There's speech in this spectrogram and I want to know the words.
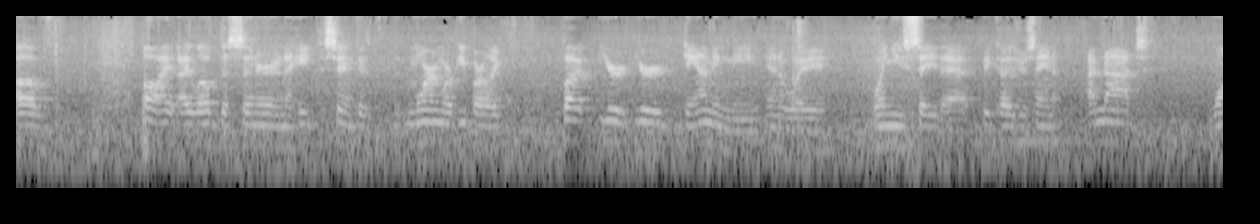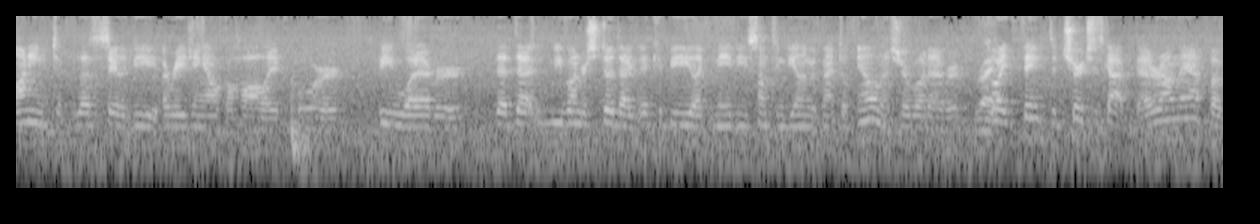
Of oh, I, I love the sinner and I hate the sin because more and more people are like, but you're you're damning me in a way when you say that because you're saying I'm not wanting to necessarily be a raging alcoholic or be whatever. That, that we've understood that it could be like maybe something dealing with mental illness or whatever. Right. So I think the church has gotten better on that, but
